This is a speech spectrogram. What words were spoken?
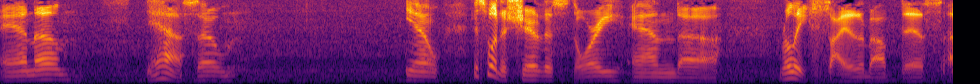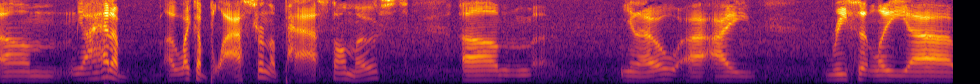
And, um, yeah, so, you know, just wanted to share this story and, uh, really excited about this. Um, yeah, I had a, a, like a blast from the past almost. Um, you know, I, I recently, uh,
